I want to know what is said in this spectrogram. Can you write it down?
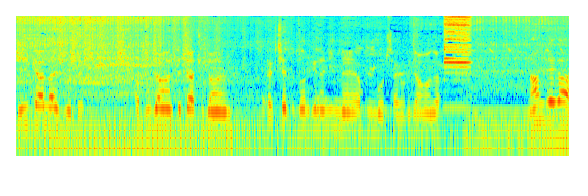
ਠੀਕ ਹੈ ਲਾਈਫ ਵਿੱਚ। ਅੱਬੂ ਜਾਨ ਤੇ ਚਾਚੂ ਜਾਨ। रक्षे तो तौर के ना जी मैं अपनी मोटरसाइकिल पर जाऊँगा। नाम देगा।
